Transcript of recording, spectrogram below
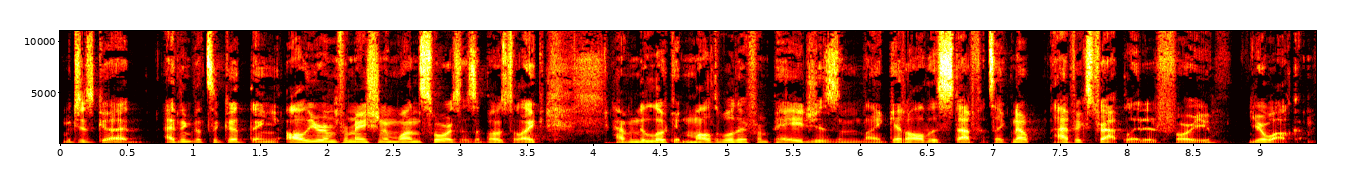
which is good. I think that's a good thing. All your information in one source as opposed to like having to look at multiple different pages and like get all this stuff. It's like, nope, I've extrapolated for you. You're welcome.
